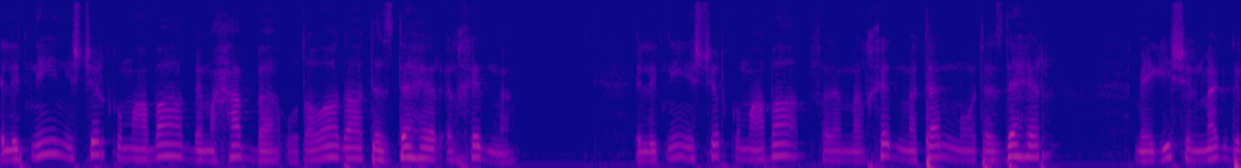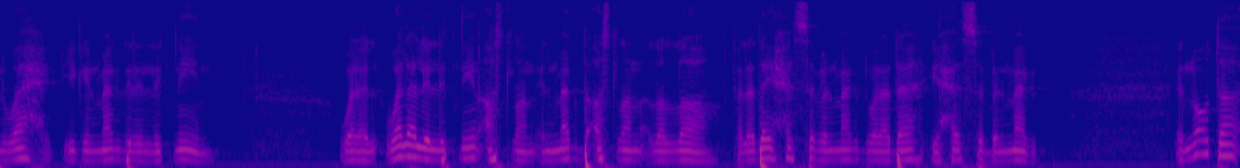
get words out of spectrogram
الاتنين يشتركوا مع بعض بمحبة وتواضع تزدهر الخدمة. الاتنين يشتركوا مع بعض فلما الخدمة تنمو وتزدهر ما يجيش المجد الواحد يجي المجد للاتنين. ولا ولا للاتنين أصلا المجد أصلا لله. فلا ده يحس بالمجد ولا ده يحس بالمجد. النقطة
